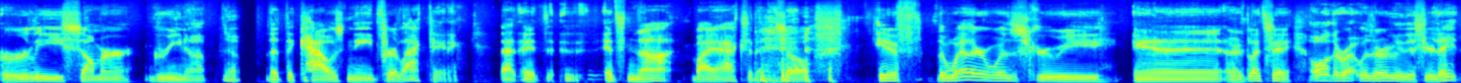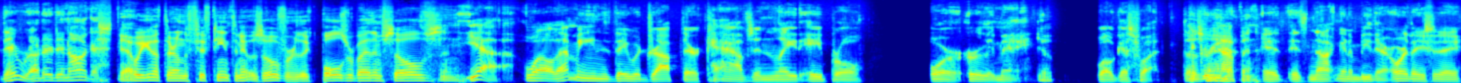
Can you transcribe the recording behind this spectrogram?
early summer green up Yep. that the cows need for lactating. That it, it's not by accident. So if the weather was screwy and or let's say, oh, the rut was early this year, they they rutted in August. Yeah, we got there on the 15th and it was over. The bulls were by themselves and Yeah. Well, that means they would drop their calves in late April or early May. Yep. Well, guess what? Doesn't happen. It, it's not going to be there. Or they say,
